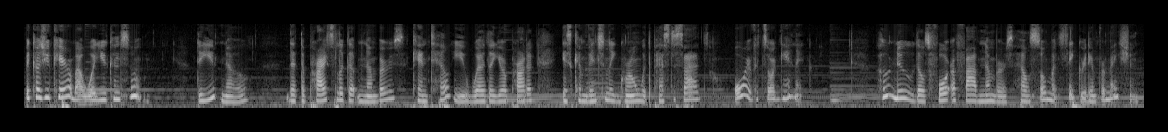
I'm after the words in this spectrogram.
because you care about what you consume. Do you know that the price lookup numbers can tell you whether your product is conventionally grown with pesticides or if it's organic. Who knew those four or five numbers held so much secret information?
